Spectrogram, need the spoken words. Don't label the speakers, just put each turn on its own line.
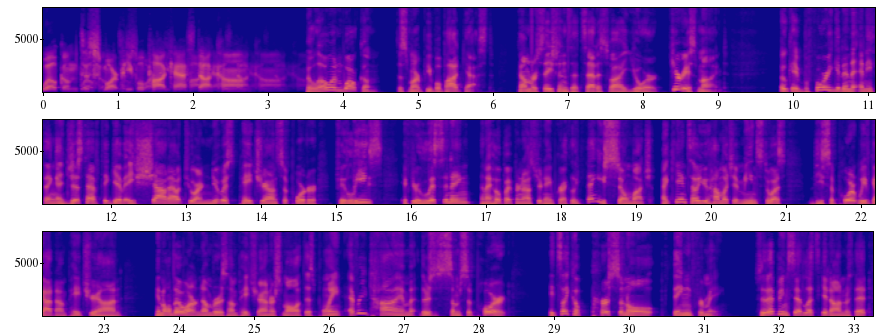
Welcome to smartpeoplepodcast.com.
Hello and welcome to Smart People Podcast, conversations that satisfy your curious mind. Okay, before we get into anything, I just have to give a shout out to our newest Patreon supporter, Felice. If you're listening, and I hope I pronounced your name correctly, thank you so much. I can't tell you how much it means to us, the support we've gotten on Patreon. And although our numbers on Patreon are small at this point, every time there's some support, it's like a personal thing for me. So, that being said, let's get on with it.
